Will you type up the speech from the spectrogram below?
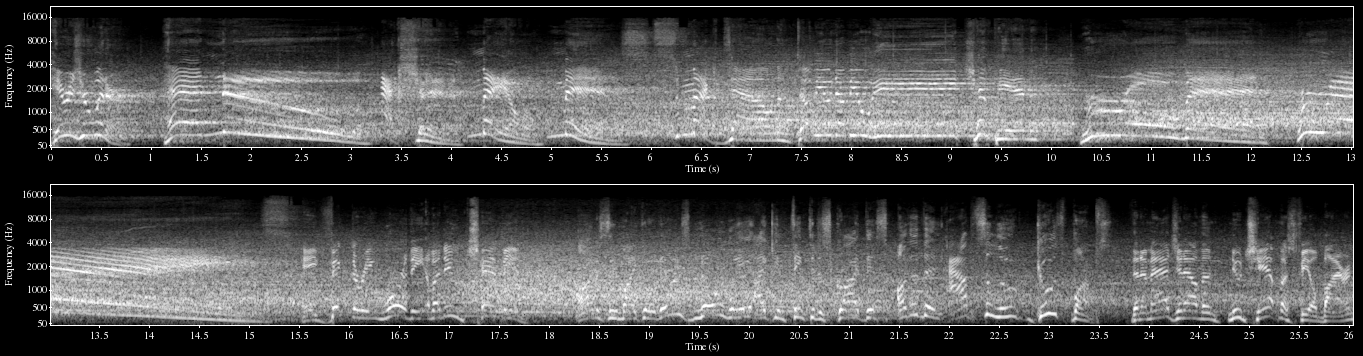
Here is your winner, and new Action Male Men's SmackDown WWE Champion, Roman Reigns! A victory worthy of a new champion. Honestly, Michael, there is no way I can think to describe this other than absolute goosebumps. Then imagine how the new champ must feel, Byron.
